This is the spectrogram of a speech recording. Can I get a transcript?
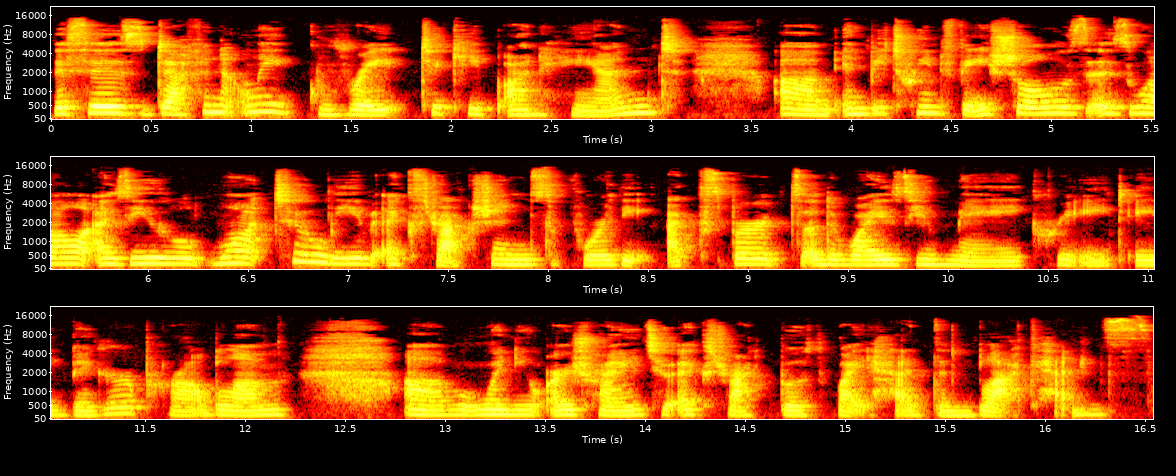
This is definitely great to keep on hand um, in between facials as well as you want to leave extractions for the experts. Otherwise, you may create a bigger problem um, when you are trying to extract both whiteheads and blackheads.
